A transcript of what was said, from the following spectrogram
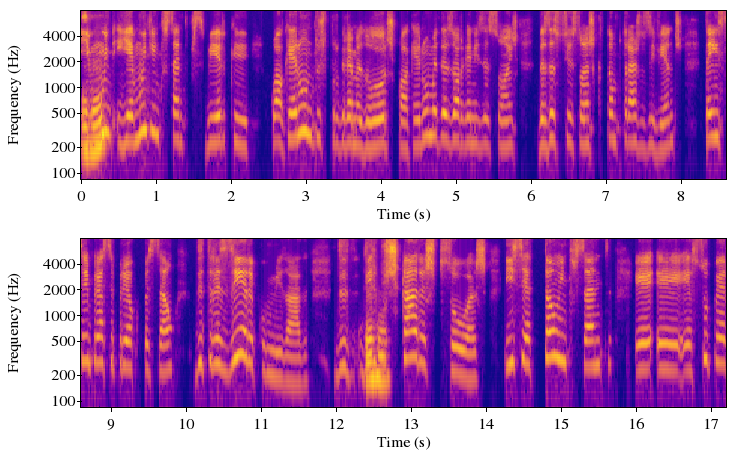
uhum. e, muito, e é muito interessante perceber que qualquer um dos programadores, qualquer uma das organizações, das associações que estão por trás dos eventos, têm sempre essa preocupação de trazer a comunidade, de, de ir uhum. buscar as pessoas. Isso é tão interessante, é, é, é super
